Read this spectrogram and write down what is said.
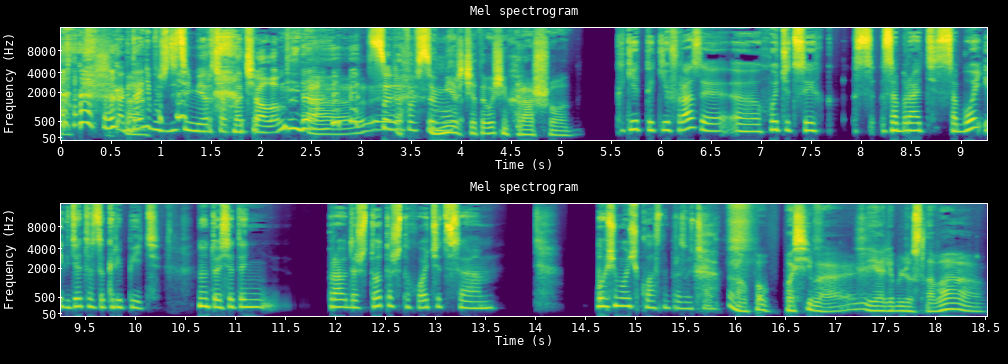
Когда-нибудь ждите мерч от начала. Да. Судя по всему. Мерч это очень хорошо. Какие-то такие фразы, э, хочется их забрать с собой и где-то закрепить. Ну, то есть это правда, что-то, что хочется... В общем, очень классно прозвучало. Спасибо. Я люблю слова,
